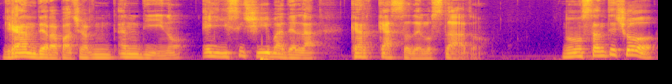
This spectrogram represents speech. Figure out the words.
grande rapace andino, egli si ciba della carcassa dello Stato. Nonostante ciò,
